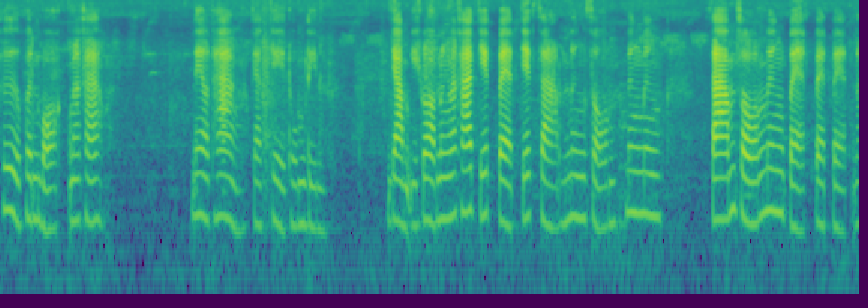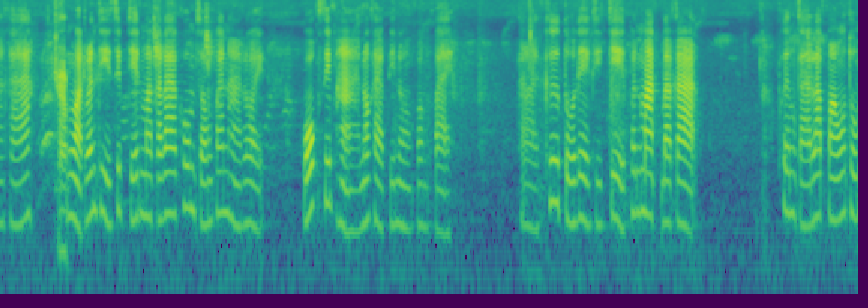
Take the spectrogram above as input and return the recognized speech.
คือเพิ่นบอกนะคะ แนวทางจากเจทมดินย้ำอีกรอบหนึ่งนะคะเจ็ดแปดเจ็ดสามหนึ่งสองหนึ่งหนึ่งสามสองหนึ่งแปดแปดแปดนะคะครับ งวดวันที่สิบเจ็ดมกราคมสองพันห้าร้อยหกสิบห้าเนาะค่ะ พี่น้องฟังไปค่ะคือตัวเลขที่เจเพิ่นมักแล้วก็เพิ่นการับเหมาถม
